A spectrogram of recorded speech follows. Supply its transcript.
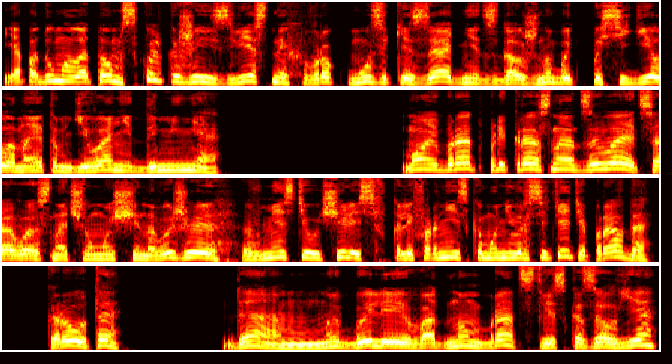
Я подумал о том, сколько же известных в рок-музыке задниц должно быть посидело на этом диване до меня. «Мой брат прекрасно отзывается о вас», — начал мужчина. «Вы же вместе учились в Калифорнийском университете, правда? Круто!» «Да, мы были в одном братстве», — сказал я,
